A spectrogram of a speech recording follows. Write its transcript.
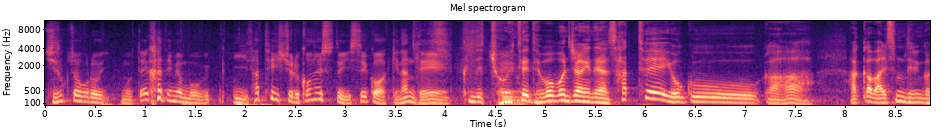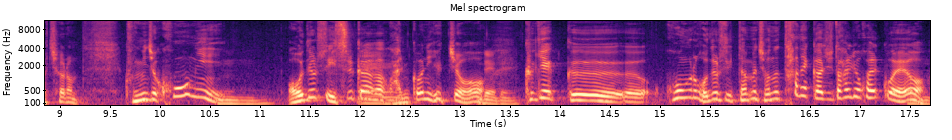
지속적으로 뭐 때가 되면 뭐 이 사퇴 이슈를 꺼낼 수도 있을 것 같긴 한데 근데 조희대 네. 대법원장에 대한 사퇴 요구가 아까 말씀드린 것처럼 국민적 호응이 음, 얻을 수 있을까가 네. 관건이겠죠. 네 네. 그게 그 어, 호응을 얻을 수 있다면 저는 탄핵까지도 하려고 할 거예요. 음.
